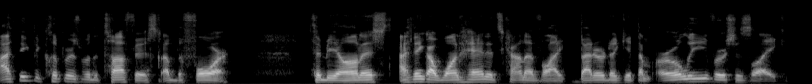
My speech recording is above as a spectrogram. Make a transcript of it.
I think the Clippers were the toughest of the four. To be honest, I think on one hand, it's kind of like better to get them early versus like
